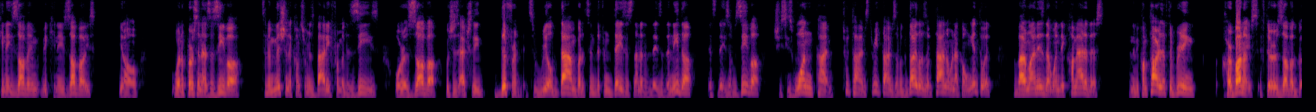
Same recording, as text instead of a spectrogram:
kinei zavim. You know, when a person has a ziva, it's an emission that comes from his body from a disease, or a zava, which is actually different. It's real dam, but it's in different days. It's not in the days of the nida. It's days of ziva. She sees one time, two times, three times of a g'dayla, of tana. We're not going into it. The bottom line is that when they come out of this, when they become tired, they have to bring karbanos. If they're a zav,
